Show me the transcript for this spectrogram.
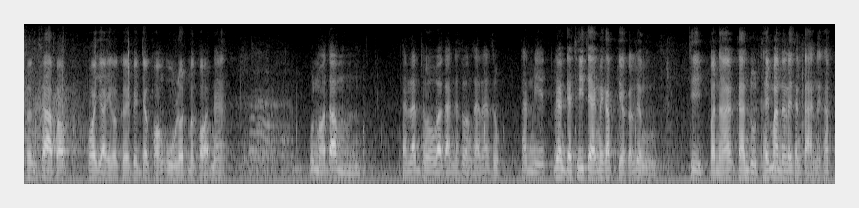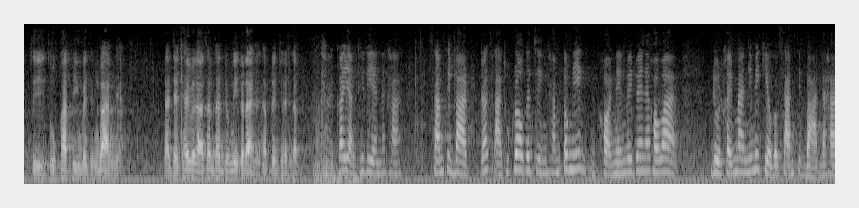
เพิ่งทราบว่า พ่อใหญ่ก็เคยเป็นเจ้าของอู่รถมาก่อนนะ คุณหมอต้อมท่านรัฐมนตรีว่าการกระทรวงสาธารณสุข ท่านมีเรื่องจะชี้แจงไหมครับ เกี่ยวกับเรื่องที่ปัญหาการดูดไขมันอะไรต่างๆนะครับ ที่ถูกพาดพิงไปถึงบ้างเนี่ยน่าจะใช้เวลาสั้นๆช่วงนี้ก็ได้นะครับเรียนเชิญครับค่ะก็อย่างที่เรียนนะคะ 30 บาทรักษาทุกโรคก็จริงครับตรงนี้ขอเน้นไว้ด้วยนะคะว่า ดูดไขมันนี่ไม่เกี่ยวกับ 30 บาทนะคะ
